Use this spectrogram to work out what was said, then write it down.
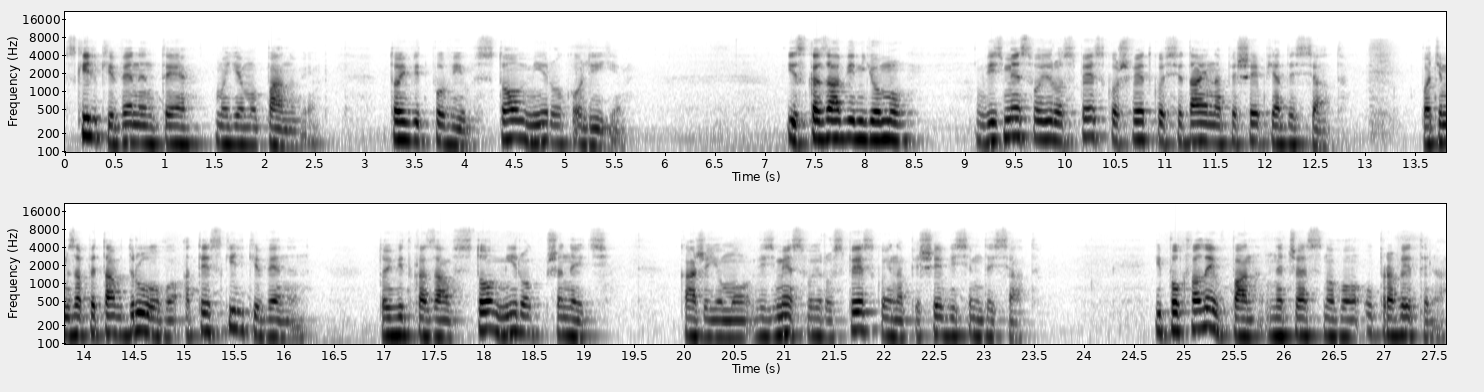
скільки винен ти моєму панові? Той відповів сто мірок олії. І сказав він йому: Візьми свою розписку, швидко сідай, напиши 50. Потім запитав другого, а ти скільки винен? Той відказав сто мірок пшениці. Каже йому: Візьми свою розписку і напиши 80. І похвалив пан нечесного управителя,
